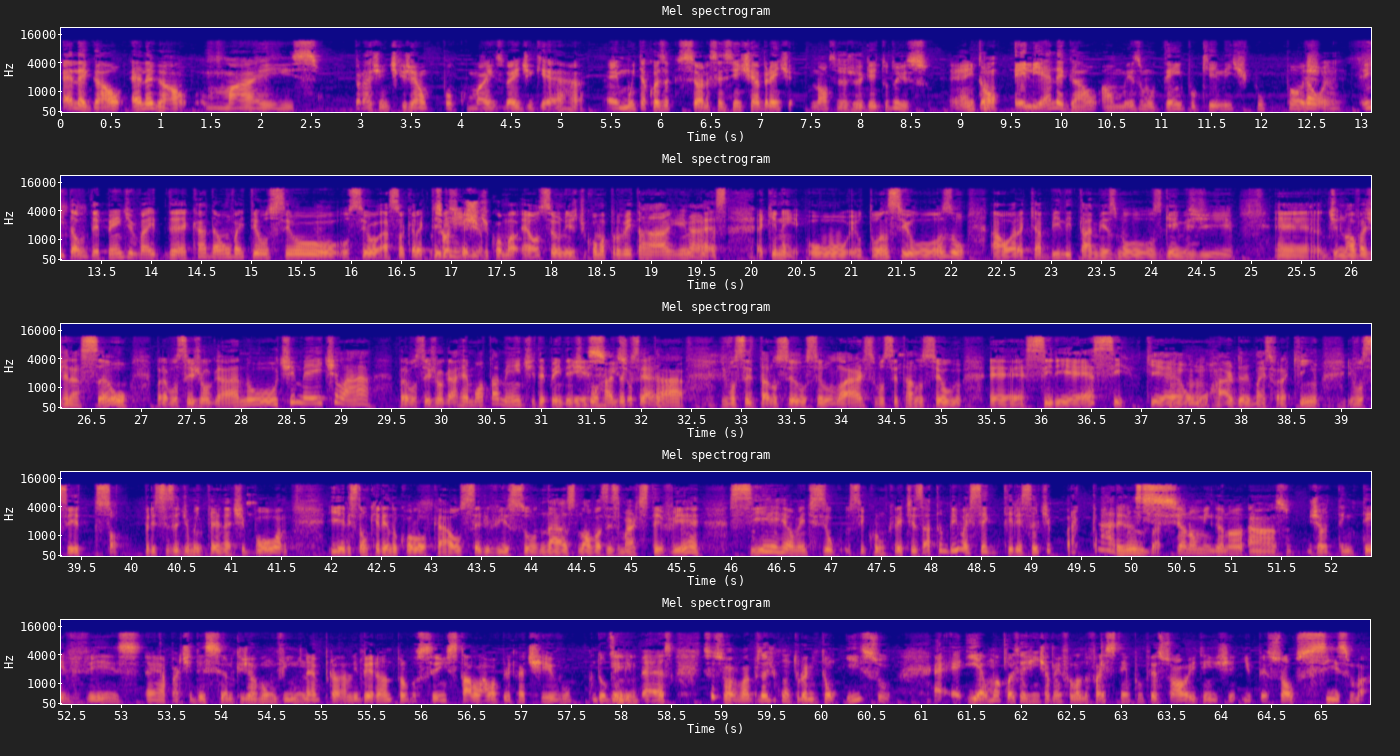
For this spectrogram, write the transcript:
É legal, é legal, mas pra gente que já é um pouco mais velho de guerra, é muita coisa que você olha assim, assim abre a gente, nossa, já joguei tudo isso. É, então, então, ele é legal ao mesmo tempo que ele, tipo, poxa. Então, então depende, vai, é, cada um vai ter o seu, o seu, a sua característica de como, é, o seu nicho de como aproveitar a Game é. Pass. É que nem, o, eu tô ansioso a hora que habilitar mesmo os games de, é, de nova geração para você jogar no Ultimate lá, para você jogar remotamente, independente do hardware que você tá. De você tá no seu celular, se você tá no seu é, Series S, que é uhum. um hardware mais fraquinho, e você só precisa de uma internet boa e eles estão querendo colocar o serviço nas novas Smart TV, se realmente se, se, concretizar, também vai ser interessante pra caramba. Se eu não me engano, as, já tem TVs é, a partir desse ano que já vão vir, né, pra, liberando para você instalar o aplicativo do Game Sim. Pass. Você só vai precisar de controle. Então, isso. É, é, e é uma coisa que a gente já vem falando faz tempo, pessoal, e, tem, e o pessoal cisma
